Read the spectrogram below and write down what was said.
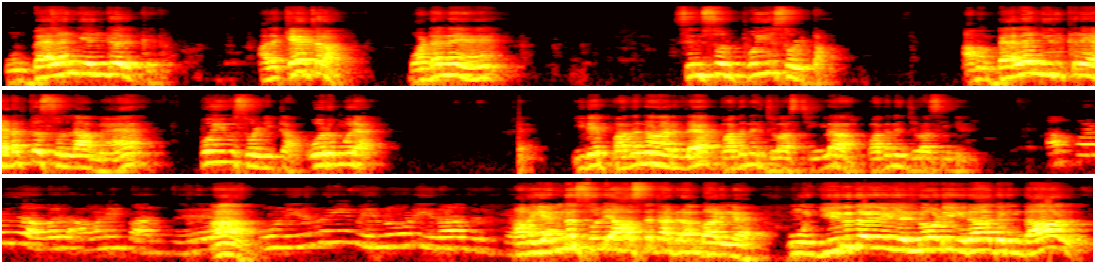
உன் பலன் எங்க இருக்கு? அதை கேட்கிறான். உடனே சிம்சோன் பொய் சொல்லிட்டான். அவன் பலன் இருக்கிற இடத்த சொல்லாம பொய் சொல்லிட்டான். ஒரு முறை. இதே பதினாறுல பதினஞ்சு வாசிச்சிங்களா? பதினஞ்சு வாசிங்க. அப்பொழுது அவள் அவனை பார்த்து. உன் இருதயம் என்னோடு என்ன சொல்லி ஆசை காட்டுறான் பாருங்க. உன் இருதயம் என்னோடு இராதிருந்தால்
